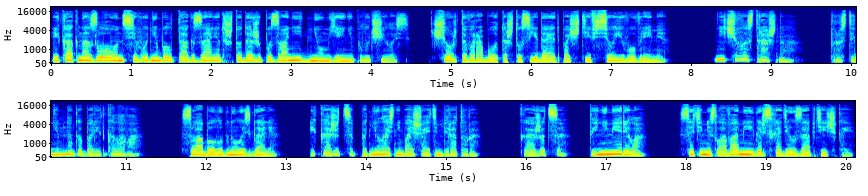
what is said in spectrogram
И как назло, он сегодня был так занят, что даже позвонить днем ей не получилось. Чёртова работа, что съедает почти все его время. «Ничего страшного, просто немного болит голова», Слабо улыбнулась Галя. И, кажется, поднялась небольшая температура. «Кажется? Ты не мерила?» С этими словами Игорь сходил за аптечкой.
